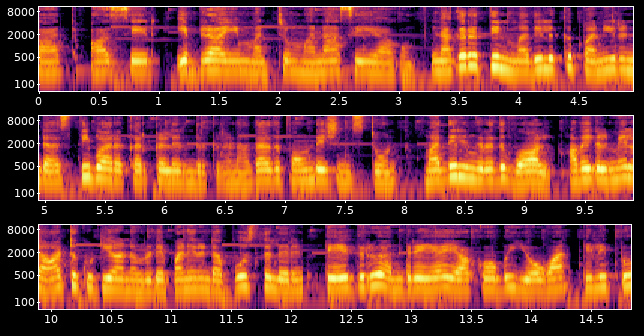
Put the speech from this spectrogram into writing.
காத் ஆசேர் இப்ராஹிம் மற்றும் மனாசே ஆகும். நகரத்தின் மதிலுக்கு பனிரெண்டு அஸ்திபார கற்கள் இருந்திருக்கிறன அதாவது பவுண்டேஷன் ஸ்டோன் மதில்ங்கிறது வால். அவைகள் மேல் ஆட்டுக்குட்டியானவருடைய பனிரெண்டு அப்போஸ்தலரின் பேதுரு அந்திரேயா யாக்கோபு யோவான் பிலிப்பு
